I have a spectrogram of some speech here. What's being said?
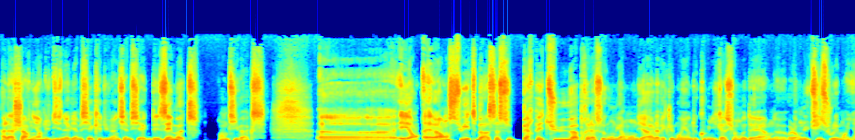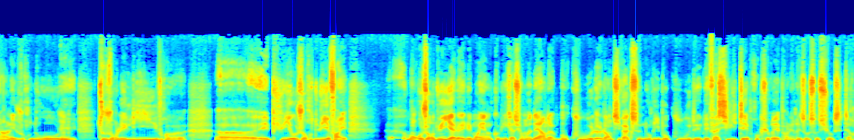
à la charnière du 19e siècle et du 20e siècle, des émeutes anti-vax. Euh, et, en, et, ensuite, ben, ça se perpétue après la Seconde Guerre mondiale avec les moyens de communication modernes. Euh, voilà, on utilise tous les moyens, les journaux, mmh. les, toujours les livres. Euh, et puis aujourd'hui, enfin, Aujourd'hui, il y a les moyens de communication modernes. Beaucoup, l'antivax se nourrit beaucoup des, facilités procurées par les réseaux sociaux, etc.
